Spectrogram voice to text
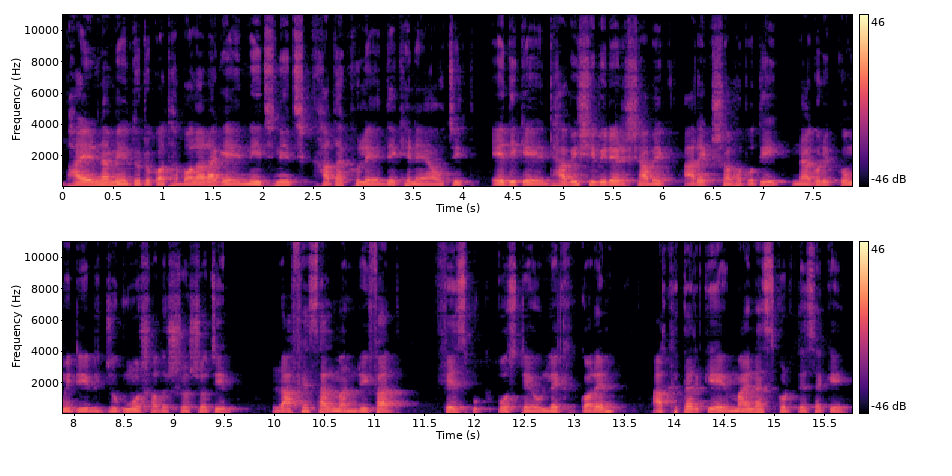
ভাইয়ের নামে দুটো কথা বলার আগে নিজ নিজ খাতা খুলে দেখে নেওয়া উচিত। এদিকে ঢাবি শিবিরের সাবেক আরেক সভাপতি, নাগরিক কমিটির যুগ্ম সদস্য সচিব, রাফে সালমান রিফাত, ফেসবুক পোস্টে উল্লেখ করেন, আখতারকে মাইনাস করতেছে কে?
